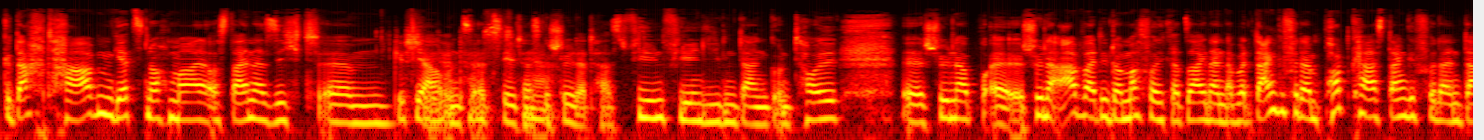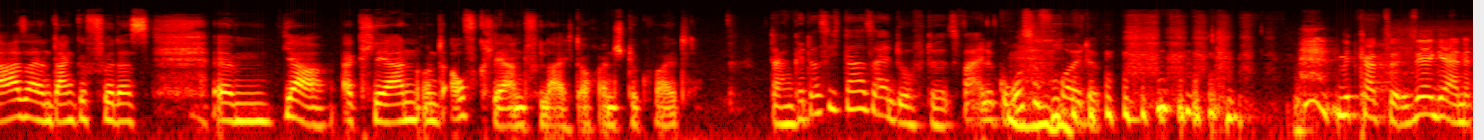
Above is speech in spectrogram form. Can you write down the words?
gedacht haben, jetzt nochmal aus deiner Sicht ähm, ja, uns hast, erzählt hast, ja. geschildert hast. Vielen, vielen lieben Dank und toll, äh, schöner, äh, schöne Arbeit, die du machst, wollte ich gerade sagen. Nein, aber danke für deinen Podcast, danke für dein Dasein und danke für das ähm, ja, Erklären und Aufklären vielleicht auch ein Stück weit. Danke, dass ich da sein durfte. Es war eine große Freude. Mit Katze, sehr gerne.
